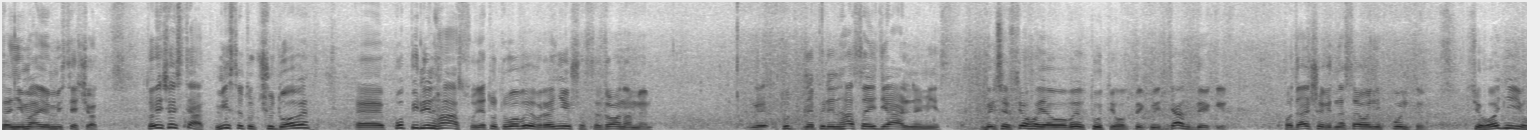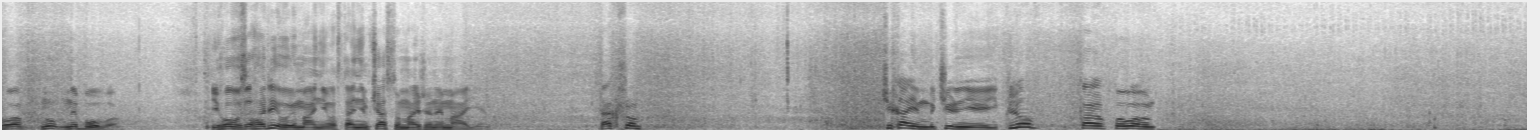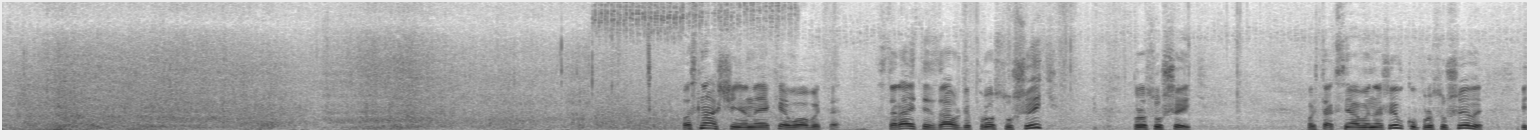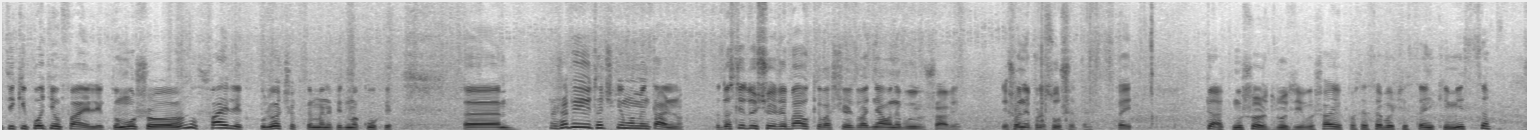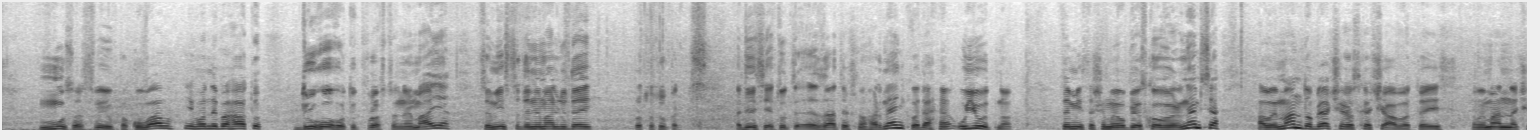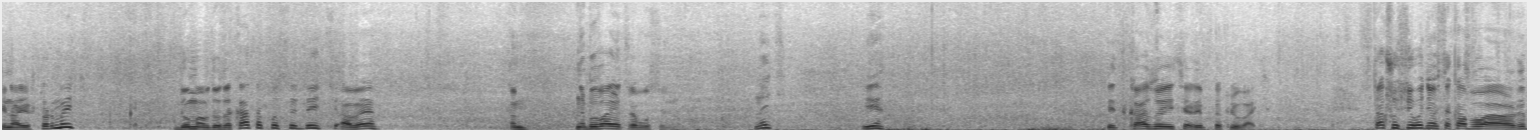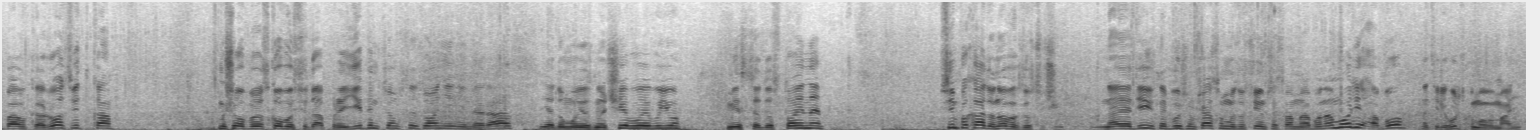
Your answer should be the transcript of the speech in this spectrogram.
займаю місцячок. Тобто ось так, місце тут чудове. Е, По пілінгасу я тут ловив раніше сезонами. Е, Тут для пілінгаса ідеальне місце. Більше всього я ловив тут його в цих місцях диких, подальше від населених пунктів. Сьогодні його ну, не було. Його взагалі в Лимані останнім часом майже немає. Так що чекаємо вечірній кльов, половимо. Оснащення, на яке ловите, старайтесь завжди просушити, просушити Ось так сняли наживку, просушили і тільки потім файлік. Тому що ну, файлік, кульочок це в мене під макухи. Е, ржавіють гачки моментально. До слідуючої рибалки вас через два дні вони будуть ржаві, якщо не присушите. Так, ну що ж, друзі, лишаю після себе чистеньке місце. Мусор свій упакував, його небагато. Другого тут просто немає. Це місце, де нема людей. Просто супер. А дивіться, як тут е, затишно, гарненько, да? уютно. Це місце, що ми обов'язково вернемося, а лиман добряче розкачало. Тобто лиман починає штормити, думав до заката посидить, але ем, набиває траву сильно. Нить і підказується рибка клювати. Так що сьогодні ось така була рибалка-розвідка. Ми ще обов'язково сюди приїдемо в цьому сезоні і не раз. Я думаю, з ночівливою. Місце достойне. Всім пока, до нових зустрічей. Надіюсь, найближчим часом ми зустрінемося з вами або на морі, або на Тілігульському лимані.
